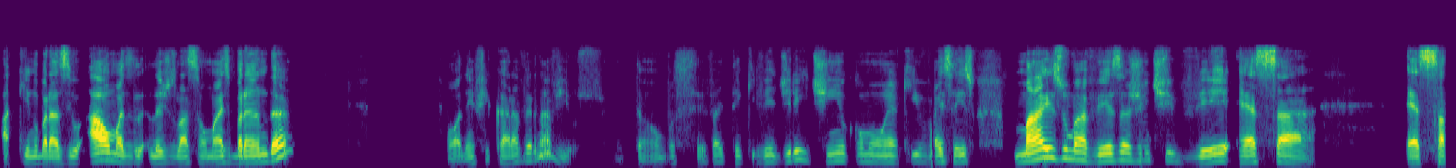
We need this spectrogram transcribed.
aqui no Brasil há uma legislação mais branda, podem ficar a ver navios. Então você vai ter que ver direitinho como é que vai ser isso. Mais uma vez a gente vê essa essa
